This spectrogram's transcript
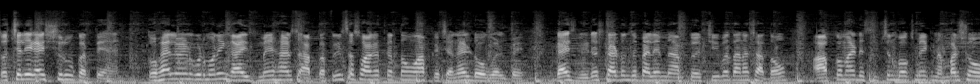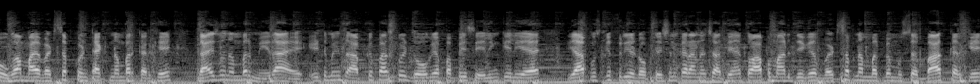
तो चलिए गाइज़ शुरू करते हैं। तो hello and good morning guys मैं हर्ष, आपका फिर से स्वागत करता हूँ आपके चैनल डॉग वर्ल्ड पे। गाइस वीडियो स्टार्ट होने से पहले मैं आपको एक चीज़ बताना चाहता हूँ। आपको हमारे डिस्क्रिप्शन बॉक्स में एक नंबर शो होगा माय व्हाट्सएप कॉन्टैक्ट नंबर करके। गाइस वो नंबर मेरा है। इट मीन आपके पास कोई डॉग या पपी सेलिंग के लिए है, या आप उसके फ्री अडोप्टेशन कराना चाहते हैं तो आप हमारे दिए गए व्हाट्सएप नंबर पर मुझसे बात करके,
